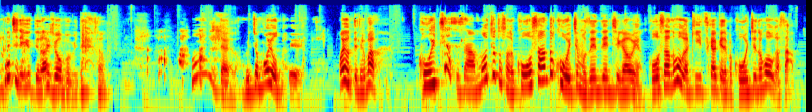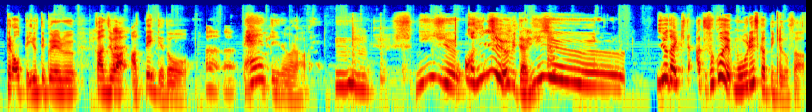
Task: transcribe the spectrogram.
ガチで言って大丈夫みたいな。うんみたいな。めっちゃ迷って。迷ってて、まあ、高1やしさ、もうちょっとその高3と高1も全然違うやん。高3の方が気使うけど、やっぱ高1の方がさ、ペロって言ってくれる感じはあってんけど、うんうん。えーって言いながら、うん、20、あ、20? みたいな、20、20代来たってそこでもう嬉しかったんけどさ、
